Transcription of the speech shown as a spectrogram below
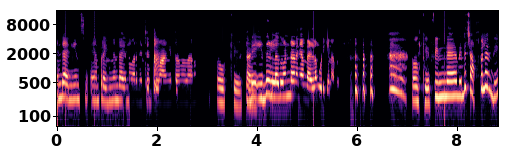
എന്റെ അനിയൻ ഞാൻ പ്രഗ്നന്റ് ആയെന്ന് പറഞ്ഞിട്ട് എനിക്ക് വാങ്ങി തന്നതാണ്. ഓക്കെ ഇത് ഇത് ഉള്ളത് കൊണ്ടാണ് ഞാൻ വെള്ളം കുടിക്കുന്നത്. ഓക്കെ പിന്നെ നിന്റെ ചപ്പൽ എന്തി?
